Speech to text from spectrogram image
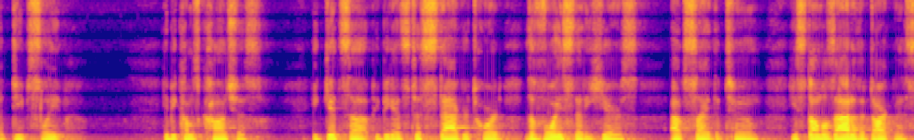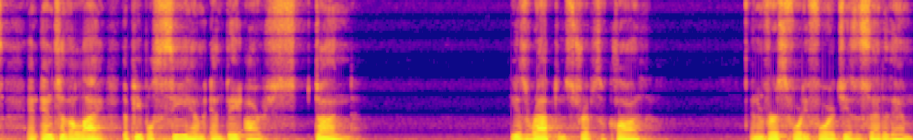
a deep sleep. He becomes conscious. He gets up. He begins to stagger toward the voice that he hears outside the tomb. He stumbles out of the darkness and into the light. The people see him and they are stunned. He is wrapped in strips of cloth. And in verse 44, Jesus said to them,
